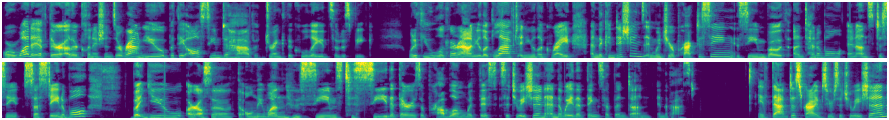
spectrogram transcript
Or what if there are other clinicians around you, but they all seem to have drank the Kool Aid, so to speak? What if you look around, you look left and you look right, and the conditions in which you're practicing seem both untenable and unsustainable? But you are also the only one who seems to see that there is a problem with this situation and the way that things have been done in the past. If that describes your situation,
